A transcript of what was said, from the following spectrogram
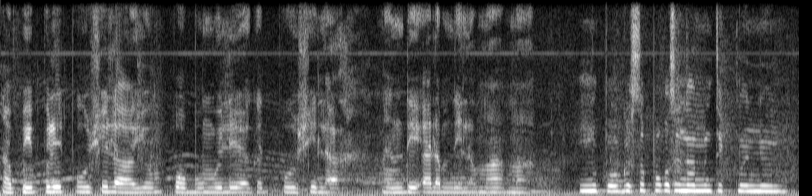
Napipilit po sila, yung po bumili agad po sila. Hindi alam nila mama. Ano po, gusto po kasi namin tikman yun.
